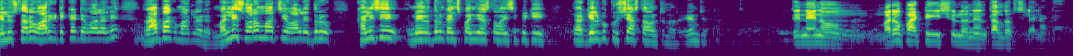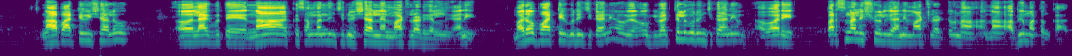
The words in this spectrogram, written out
గెలుస్తారో వారికి టికెట్ ఇవ్వాలని రాపాక మాట్లాడారు. మళ్ళీ స్వరం మార్చి వాళ్ళిద్దరూ కలిసి మేమిద్దరం కలిసి పనిచేస్తాం వైసీపీకి గెలుపు కృషి చేస్తూ ఉంటున్నారు. ఏం చెప్తారు? నేను మరో పార్టీ ఇష్యూలో నేను తలదొరచలేనండి నా పార్టీ విషయాలు లేకపోతే నాకు సంబంధించిన విషయాలు నేను మాట్లాడగలను కానీ మరో పార్టీ గురించి కానీ ఒక వ్యక్తుల గురించి కానీ వారి పర్సనల్ ఇష్యూలు కానీ మాట్లాడటం నా నా అభిమతం కాదు.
